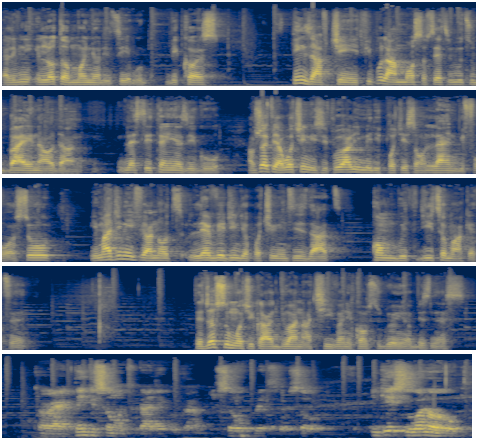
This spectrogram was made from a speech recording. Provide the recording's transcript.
you're leaving a lot of money on the table because things have changed. People are more susceptible to buy now than, let's say, 10 years ago. I'm sure if you're watching this, you probably made a purchase online before. So imagine if you are not leveraging the opportunities that come with digital marketing. There's just so much you can do and achieve when it comes to growing your business. All right. Thank you so much for that, Ebuka. So grateful. So, in case you want to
